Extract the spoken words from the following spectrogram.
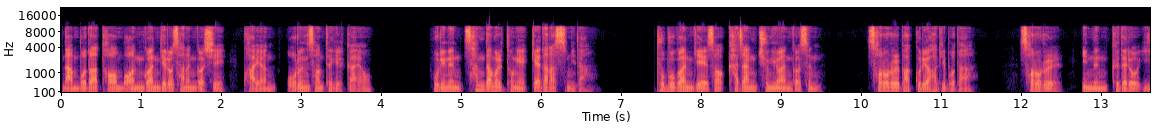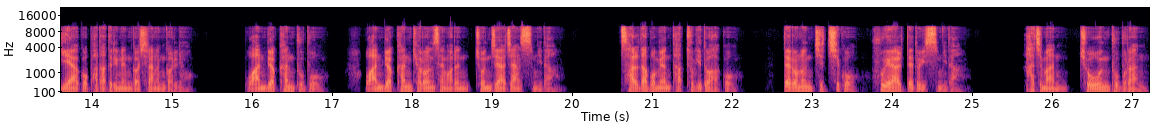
남보다 더 먼 관계로 사는 것이 과연 옳은 선택일까요? 우리는 상담을 통해 깨달았습니다. 부부 관계에서 가장 중요한 것은 서로를 바꾸려 하기보다 서로를 있는 그대로 이해하고 받아들이는 것이라는 걸요. 완벽한 부부, 완벽한 결혼 생활은 존재하지 않습니다. 살다 보면 다투기도 하고, 때로는 지치고 후회할 때도 있습니다. 하지만 좋은 부부란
